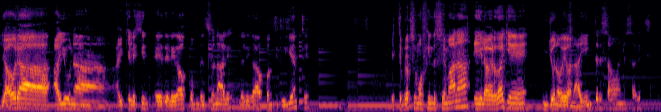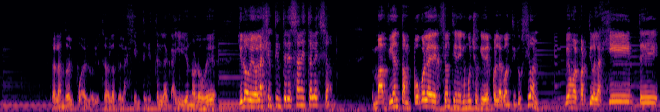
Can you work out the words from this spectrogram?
Y ahora hay una hay que elegir eh, delegados convencionales, delegados constituyentes este próximo fin de semana y la verdad que yo no veo a nadie interesado en esa elección. Hablando del pueblo, yo estoy hablando de la gente que está en la calle, yo no lo veo, yo no veo a la gente interesada en esta elección. Más bien tampoco la elección tiene mucho que ver con la constitución. Vemos al partido de la gente,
